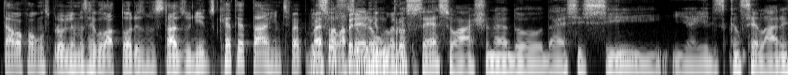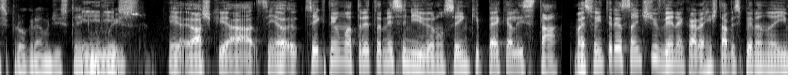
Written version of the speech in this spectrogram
estava com alguns problemas regulatórios nos Estados Unidos, que até tá, a gente vai, vai falar sobre um processo, eu acho, né, do, da SEC, e, e aí eles cancelaram esse programa de staking, isso. Eu acho que, assim, eu sei que tem uma treta nesse nível, não sei em que pé que ela está. Mas foi interessante de ver, né, cara? A gente tava esperando aí,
